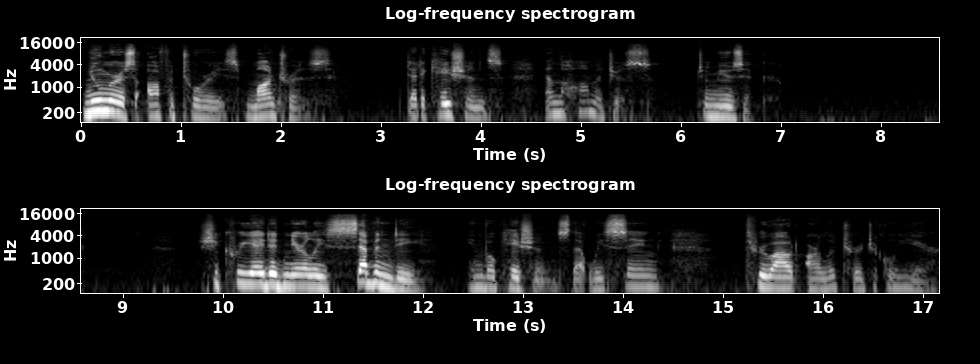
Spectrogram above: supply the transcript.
numerous offertories, mantras, dedications, and the homages to music. She created nearly 70 invocations that we sing throughout our liturgical year.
